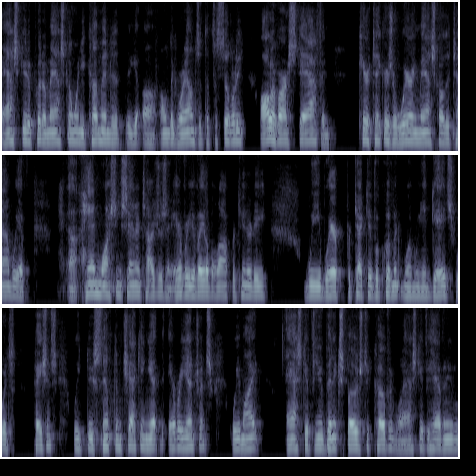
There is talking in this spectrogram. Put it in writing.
ask you to put a mask on when you come into the uh, on the grounds at the facility. All of our staff and caretakers are wearing masks all the time. We have uh, hand washing sanitizers in every available opportunity. We wear protective equipment when we engage with patients. We do symptom checking at every entrance. We might ask if you've been exposed to COVID. We'll ask if you have any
